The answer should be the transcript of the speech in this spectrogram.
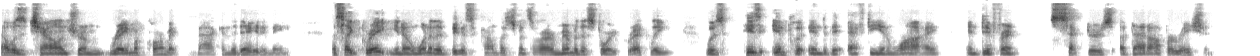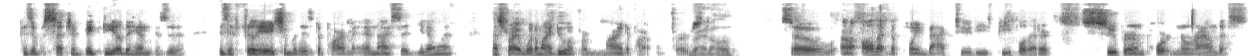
That was a challenge from Ray McCormack back in the day to me. That's like great. You know, one of the biggest accomplishments, if I remember the story correctly, was his input into the FDNY and different sectors of that operation because it was such a big deal to him because of his affiliation with his department. And I said, you know what? That's right. What am I doing for my department first? Right on. So uh, all that to point back to these people that are super important around us,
